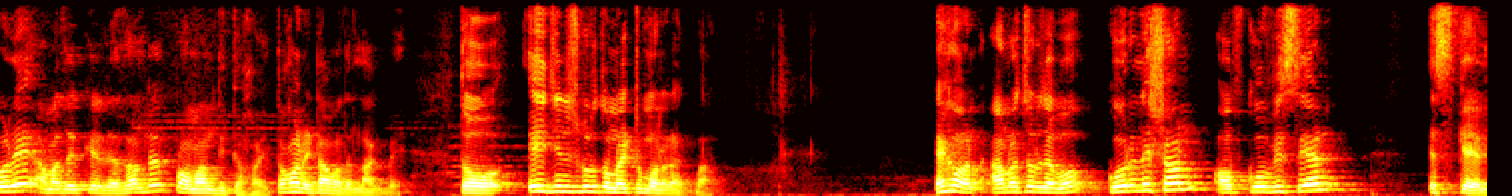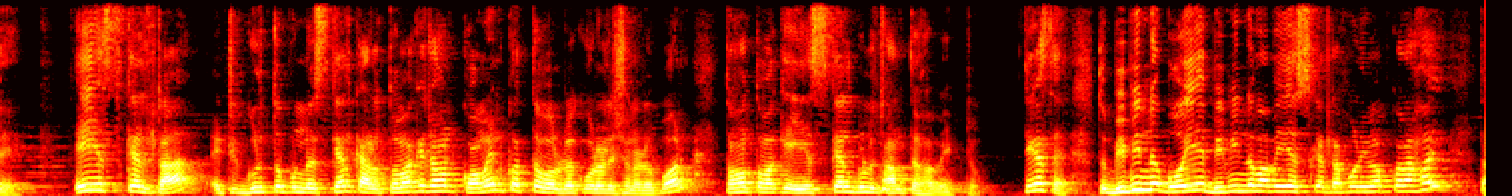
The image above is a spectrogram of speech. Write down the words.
করে আমাদেরকে রেজাল্টের প্রমাণ দিতে হয়। তখন এটা আমাদের লাগবে। তো এই জিনিসগুলো তোমরা একটু মনে রাখবা। এখন আমরা চলে যাব কোরিলেশন অফ কোভিসিয়েন্ট স্কেলে এই স্কেলটা একটি গুরুত্বপূর্ণ স্কেল কারণ তোমাকে যখন কমেন্ট করতে বলবে কোরিলেশনের উপর, তখন তোমাকে এই স্কেলগুলো জানতে হবে একটু। ঠিক আছে? তো বিভিন্ন বইয়ে বিভিন্নভাবে এই স্কেলটা পরিমাপ করা হয়। তো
